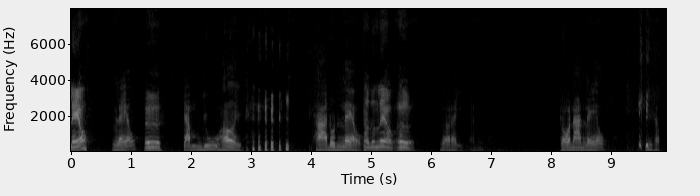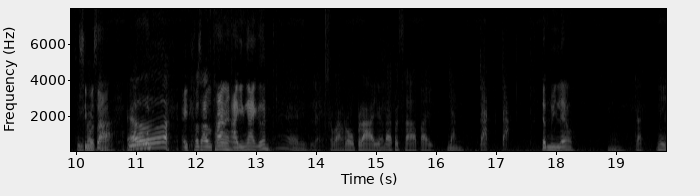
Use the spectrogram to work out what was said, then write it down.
แล้ว แล้วเออจำอยูเฮยทาด้นแล้ว ถาโดนแล้ว เออ แล้วอะไรอีกอันนี้รอนานแล้ว นี่ครับสี่ภาษาเออไอภาษาสุดท้ายมันหากินง่ายเกินนี่แหละระหว่างรอปลายังได้ภาษาไปจัดจัดจัดจำดุญแล้วอืมจัดนี่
